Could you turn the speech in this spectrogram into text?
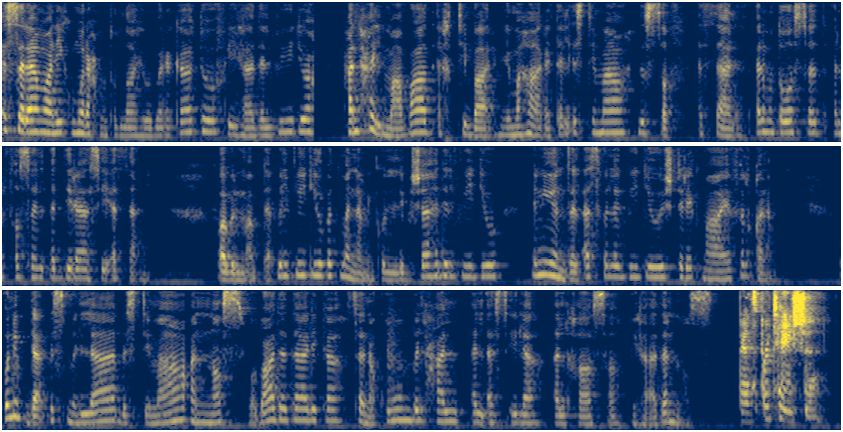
السلام عليكم ورحمة الله وبركاته. في هذا الفيديو حنحل مع بعض اختبار لمهارة الاستماع للصف الثالث المتوسط الفصل الدراسي الثاني. وقبل ما أبدأ بالفيديو بتمنى من كل اللي بيشاهد الفيديو إنه ينزل أسفل الفيديو ويشترك معي في القناة. ونبدأ بسم الله باستماع النص وبعد ذلك سنقوم بالحل الأسئلة الخاصة بهذا النص. Transportation.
